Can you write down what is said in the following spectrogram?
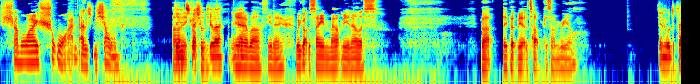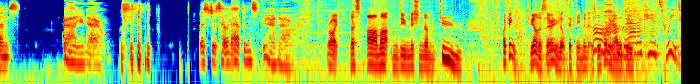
Chamois Sword. That was me Sean. Dude, special killer. Yeah, well, you know, we got the same amount, me and Ellis. But they put me at the top because I'm real. General defense. Ah, you know. That's just how it happens. Yeah, no. Right, let's arm up and do mission number two. I think, to be honest, they're only little 15 minutes. We'll oh, probably be Oh, I'm able to do glad I can't tweet.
